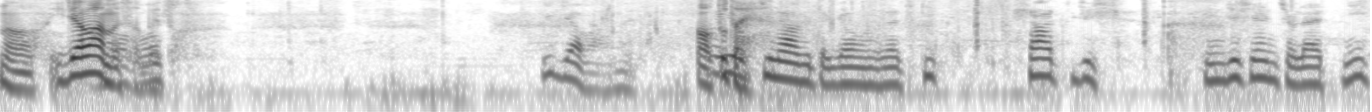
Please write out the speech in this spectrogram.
No i działamy sobie tu. I działamy. O, No I tutaj. odcinamy te gałązeczki. Sad gdzieś 50-letni.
